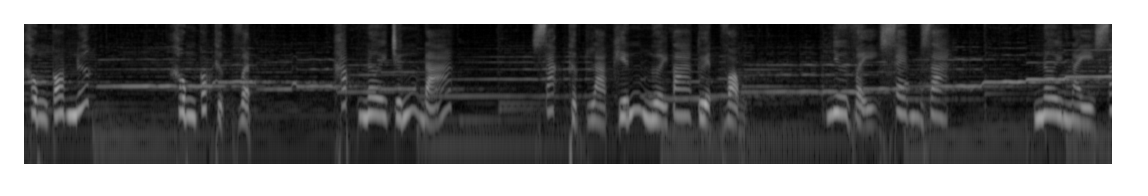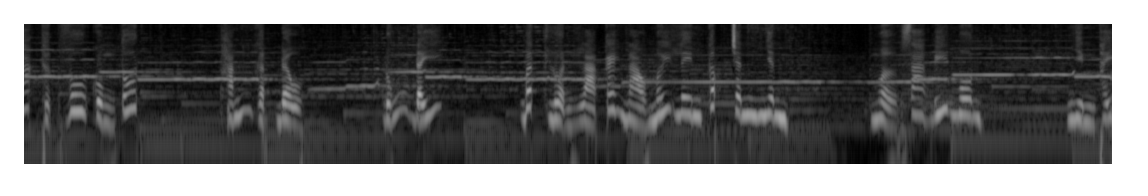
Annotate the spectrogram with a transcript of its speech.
Không có nước. Không có thực vật. Khắp nơi trứng đá. Xác thực là khiến người ta tuyệt vọng. Như vậy xem ra, Nơi này xác thực vô cùng tốt. Hắn gật đầu. Đúng đấy. Bất luận là cách nào mới lên cấp chân nhân Mở ra bí môn. Nhìn thấy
